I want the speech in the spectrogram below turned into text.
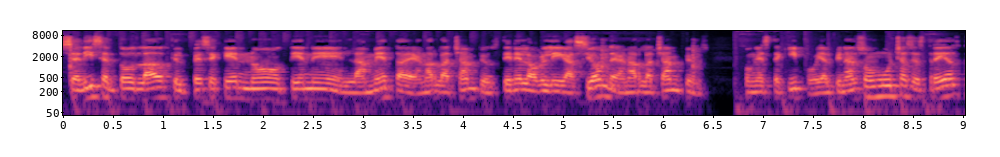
se dice en todos lados que el PSG no tiene la meta de ganar la Champions, tiene la obligación de ganar la Champions con este equipo. Y al final son muchas estrellas,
